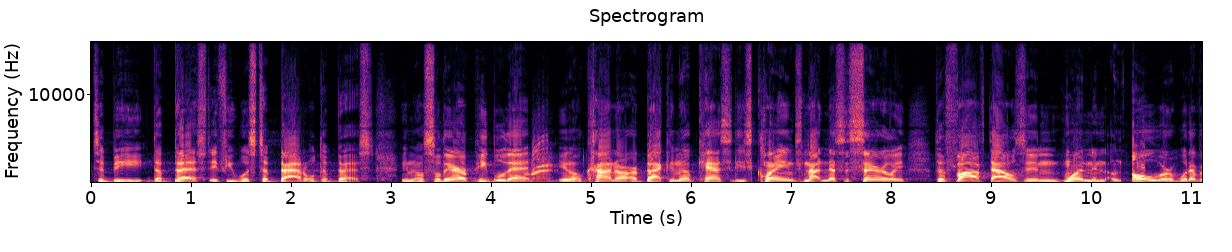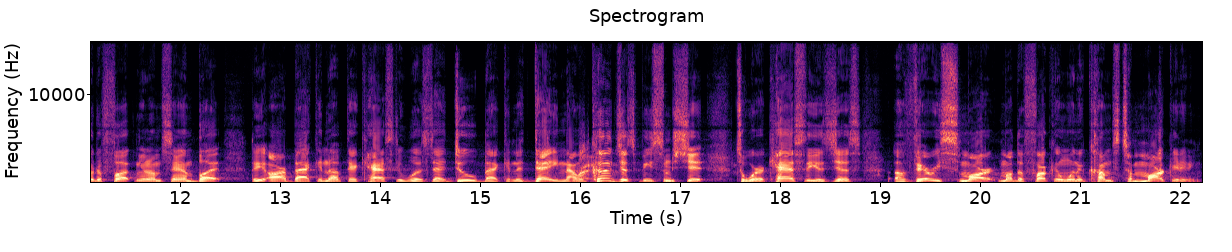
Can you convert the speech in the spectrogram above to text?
to be the best if he was to battle the best. You know, so there are people that, you know, kind of are backing up Cassidy's claims, not necessarily the 5,001 and 0 or whatever the fuck, you know what I'm saying, but they are backing up that Cassidy was that dude back in the day. Now, it could just be some shit to where Cassidy is just a very smart motherfucker when it comes to marketing.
